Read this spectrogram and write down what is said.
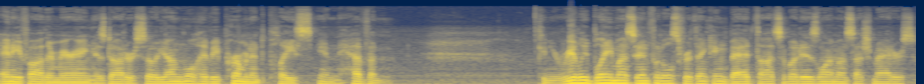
Any father marrying his daughter so young will have a permanent place in heaven. Can you really blame us infidels for thinking bad thoughts about Islam on such matters?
